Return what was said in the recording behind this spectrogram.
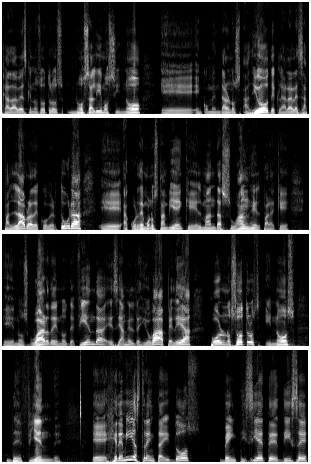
Cada vez que nosotros no salimos, sino eh, encomendarnos a Dios, declarar esa palabra de cobertura. Eh, acordémonos también que Él manda a su ángel para que eh, nos guarde, nos defienda. Ese ángel de Jehová pelea por nosotros y nos defiende. Jeremías 32, 27 dice,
